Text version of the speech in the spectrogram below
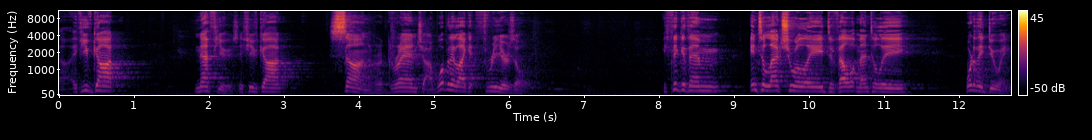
Uh, if you've got nephews, if you've got son or a grandchild, what were they like at three years old? You think of them intellectually, developmentally, what are they doing?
